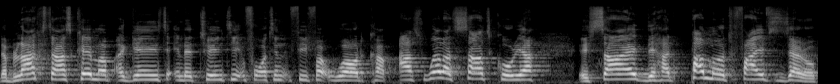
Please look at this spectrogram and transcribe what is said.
the Black Stars came up against in the 2014 FIFA World Cup, as well as South Korea a side they had pummeled 5-0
